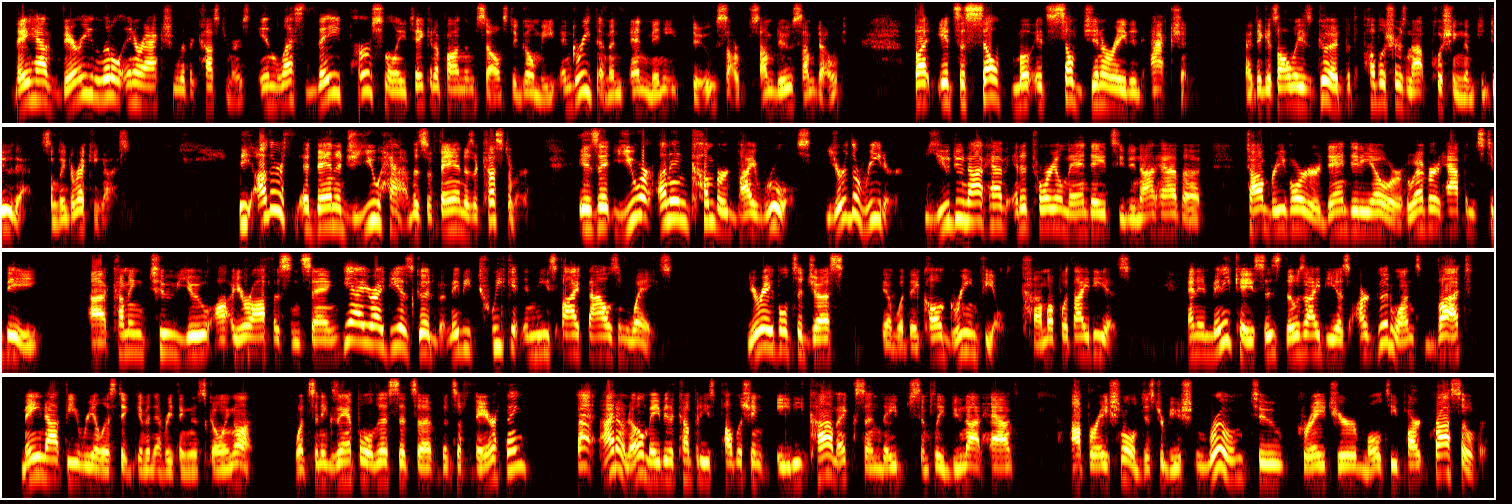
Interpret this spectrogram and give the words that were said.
they have very little interaction with the customers unless they personally take it upon themselves to go meet and greet them. And, and many do, some, some do, some don't. But it's a self it's self generated action. I think it's always good, but the publisher is not pushing them to do that. Something to recognize. The other th- advantage you have as a fan, as a customer, is that you are unencumbered by rules. You're the reader. You do not have editorial mandates. You do not have a Tom Brevoort or Dan Didio or whoever it happens to be uh, coming to you, uh, your office, and saying, "Yeah, your idea is good, but maybe tweak it in these five thousand ways." You're able to just you know, what they call greenfield, come up with ideas, and in many cases, those ideas are good ones, but may not be realistic given everything that's going on. What's an example of this that's a that's a fair thing? I, I don't know. Maybe the company's publishing 80 comics and they simply do not have operational distribution room to create your multi-part crossover.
